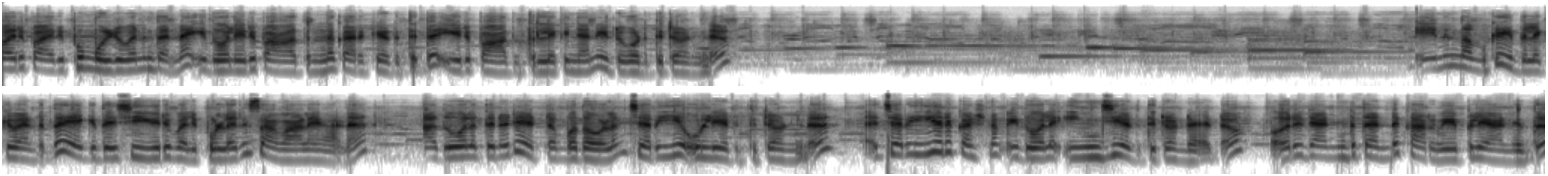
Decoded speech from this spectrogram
അപ്പൊ ഒരു പരിപ്പ് മുഴുവനും തന്നെ ഇതുപോലെ ഒരു പാത്രത്തിൽ നിന്ന് കറക്കി എടുത്തിട്ട് ഈ ഒരു പാത്രത്തിലേക്ക് ഞാൻ ഇട്ട് കൊടുത്തിട്ടുണ്ട്. ഇനി നമുക്ക് ഇതിലേക്ക് വേണ്ടത് ഏകദേശം ഈ ഒരു വലിപ്പമുള്ള ഒരു സവാളയാണ്. അതുപോലെ തന്നെ ഒരു എട്ടൊമ്പതോളം ചെറിയ ഉള്ളി എടുത്തിട്ടുണ്ട്. ചെറിയൊരു കഷ്ണം ഇതുപോലെ ഇഞ്ചി എടുത്തിട്ടുണ്ട് കേട്ടോ. ഒരു രണ്ട് തണ്ട് കറിവേപ്പിലയാണിത്.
